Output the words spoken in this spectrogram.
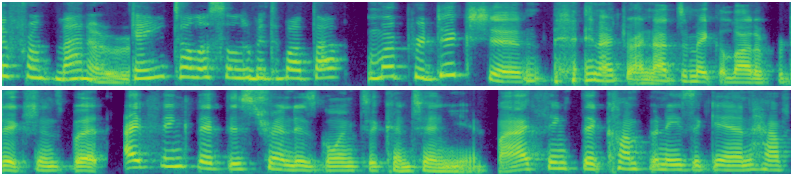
different manner. Can you tell us a little bit about that my prediction, and I try not to make a lot of predictions, but I think that this trend is going to continue. I think that companies, again, have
